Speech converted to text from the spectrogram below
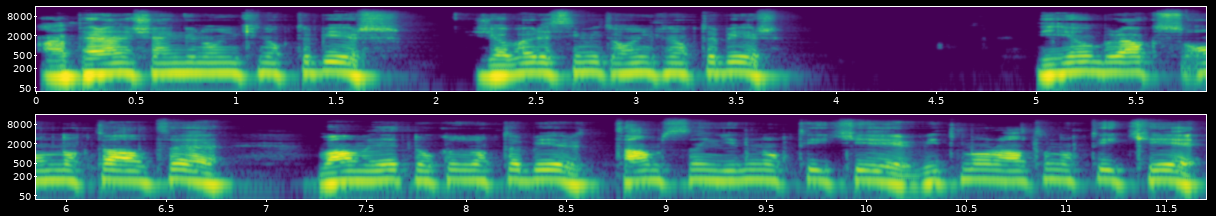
Alperen Şengün 12.1. Jabari Smith 12.1. Dillon Brooks 10.6. Van Vliet 9.1. Thompson 7.2. Whitmore 6.2.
